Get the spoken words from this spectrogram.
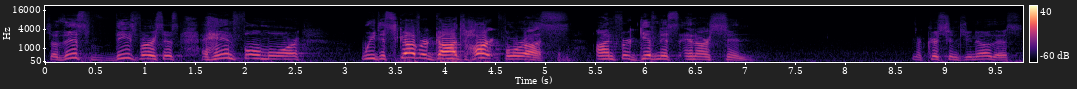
So this, these verses, a handful more, we discover God's heart for us on forgiveness and our sin. Now, Christians, you know this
